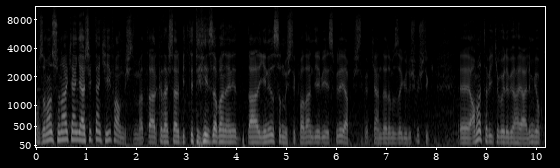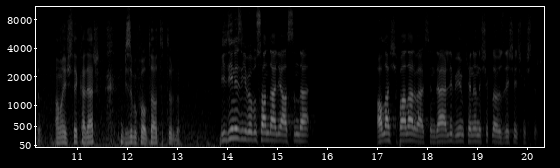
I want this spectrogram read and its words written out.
O zaman sunarken gerçekten keyif almıştım. Hatta arkadaşlar bitti dediği zaman hani daha yeni ısınmıştık falan diye bir espri yapmıştık. Kendi aramızda gülüşmüştük. Ee, ama tabii ki böyle bir hayalim yoktu. Ama işte kader bizi bu koltuğa oturtturdu. Bildiğiniz gibi bu sandalye aslında Allah şifalar versin değerli büyüm Kenan Işık'la özdeşleşmiştir.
